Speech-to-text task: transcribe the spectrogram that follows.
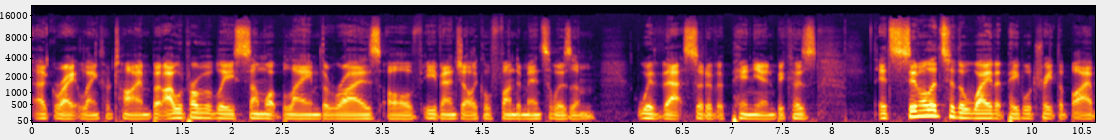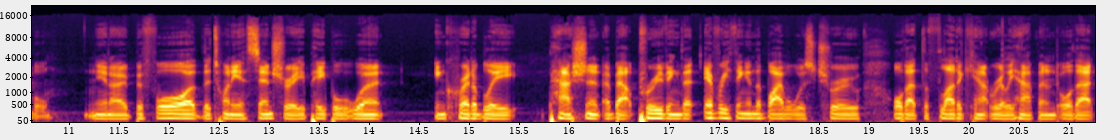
a great length of time, but I would probably somewhat blame the rise of evangelical fundamentalism with that sort of opinion because it's similar to the way that people treat the Bible. You know, before the 20th century, people weren't incredibly passionate about proving that everything in the Bible was true, or that the flood account really happened, or that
